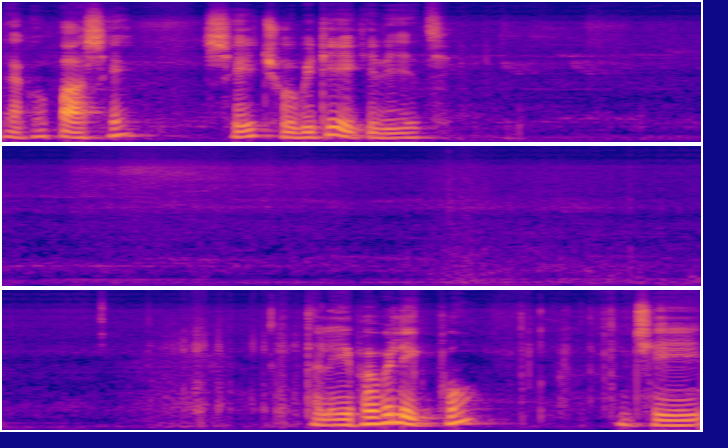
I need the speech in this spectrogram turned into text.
দেখো পাশে সেই ছবিটি এঁকে দিয়েছে। তাহলে এভাবে লিখব যে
